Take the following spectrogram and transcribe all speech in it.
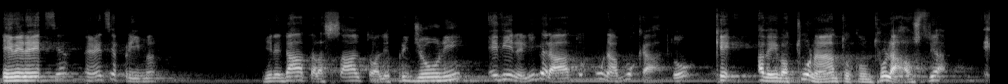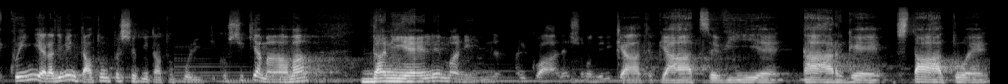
E Venezia? Venezia prima. Viene data l'assalto alle prigioni e viene liberato un avvocato che aveva tuonato contro l'Austria e quindi era diventato un perseguitato politico. Si chiamava Daniele Manin, al quale sono dedicate piazze, vie, targhe, statue,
